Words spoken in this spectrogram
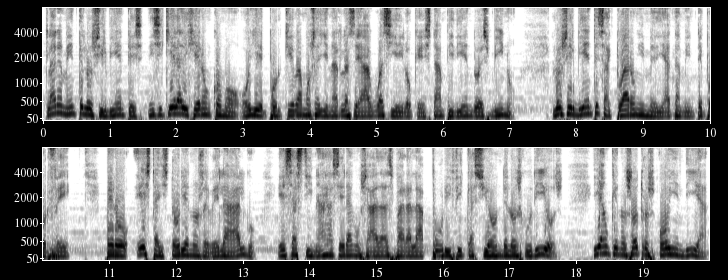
claramente los sirvientes ni siquiera dijeron como, oye, ¿por qué vamos a llenarlas de agua si lo que están pidiendo es vino? Los sirvientes actuaron inmediatamente por fe, pero esta historia nos revela algo. Esas tinajas eran usadas para la purificación de los judíos. Y aunque nosotros hoy en día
